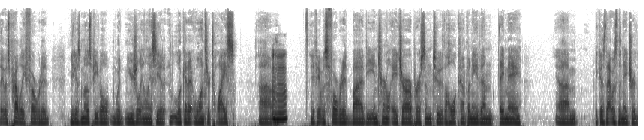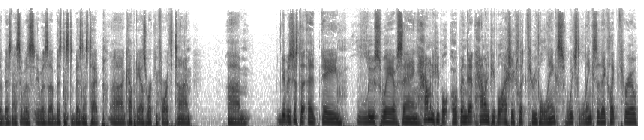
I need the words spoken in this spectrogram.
it was probably forwarded because most people would usually only see it look at it once or twice. Um, mm-hmm. If it was forwarded by the internal HR person to the whole company, then they may um, because that was the nature of the business. It was it was a business to business type uh, company I was working for at the time. Um, it was just a, a, a, loose way of saying how many people opened it, how many people actually clicked through the links, which links did they click through,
